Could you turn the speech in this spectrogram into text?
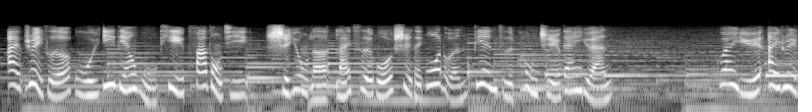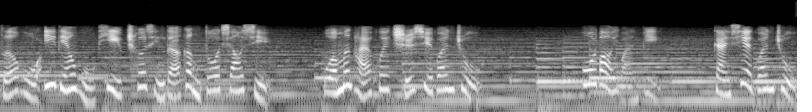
艾瑞泽五 1.5T 发动机使用了来自博世的涡轮电子控制单元。关于艾瑞泽五 1.5T 车型的更多消息，我们还会持续关注。播报完毕，感谢关注。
